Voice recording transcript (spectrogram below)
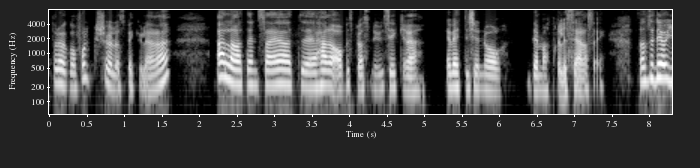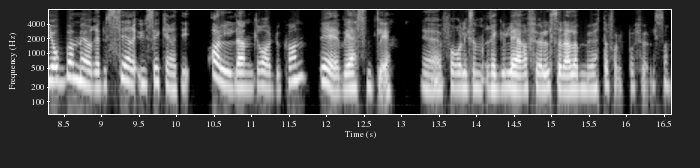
for da går folk sjøl og spekulerer. Eller at en sier at uh, her er arbeidsplassene usikre, jeg vet ikke når det materialiserer seg. Så altså det å jobbe med å redusere usikkerhet i all den grad du kan, det er vesentlig uh, for å liksom regulere følelser eller møte folk på følelser.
